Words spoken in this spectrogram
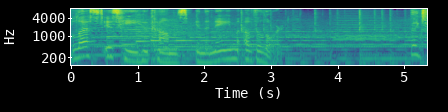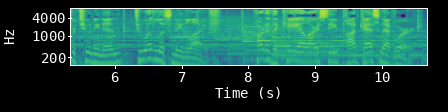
Blessed is he who comes in the name of the Lord. Thanks for tuning in to A Listening Life, part of the KLRC Podcast Network.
